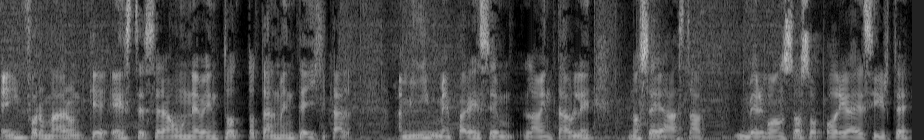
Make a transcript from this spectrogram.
e informaron que este será un evento totalmente digital. A mí me parece lamentable, no sé, hasta vergonzoso podría decirte,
